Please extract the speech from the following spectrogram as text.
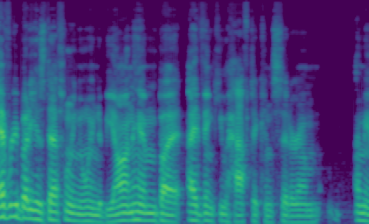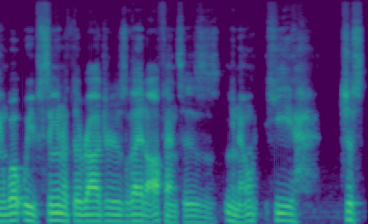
Everybody is definitely going to be on him, but I think you have to consider him. I mean, what we've seen with the Rodgers-led offenses, you know, he just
